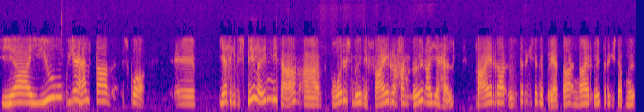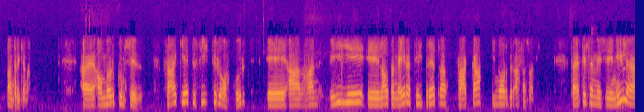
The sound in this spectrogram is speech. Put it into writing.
Já, jú, ég held að, sko, e, ég held ekki að spila inn í það að Boris muni færa, hann mun að ég held, færa auðvitaðrikistefnu breyta nær auðvitaðrikistefnu bandarækjana e, á mörgum sviðum. Það getur þýtt fyrir okkur e, að hann vilji e, láta meira til breytla taka í norður Allandsvæði. Það er til dæmis nýlega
